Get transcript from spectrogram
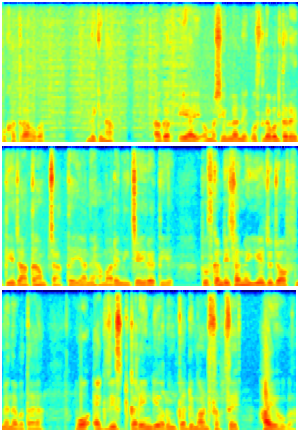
को खतरा होगा। लेकिन हाँ अगर एआई और मशीन लर्निंग उस लेवल तक रहती है, जहाँ तक हम चाहते हैं, यानी हमारे नीचे ही रहती है तो उस कंडीशन में ये जो जॉब्स मैंने बताया, वो एग्जिस्ट करेंगे और उनका डिमांड सबसे हाई होगा।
